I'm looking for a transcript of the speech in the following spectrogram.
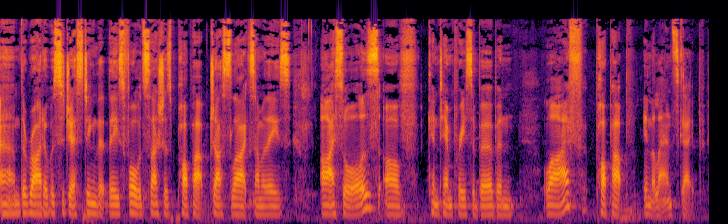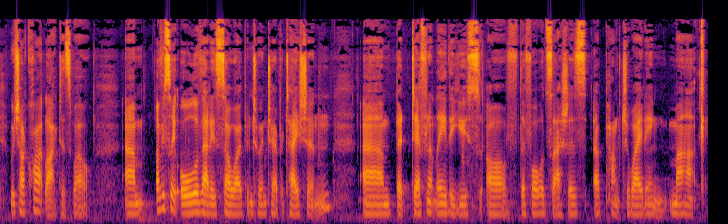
um, the writer was suggesting that these forward slashes pop up just like some of these eyesores of contemporary suburban life pop up in the landscape, which I quite liked as well. Um, obviously, all of that is so open to interpretation, um, but definitely the use of the forward slashes, a punctuating mark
